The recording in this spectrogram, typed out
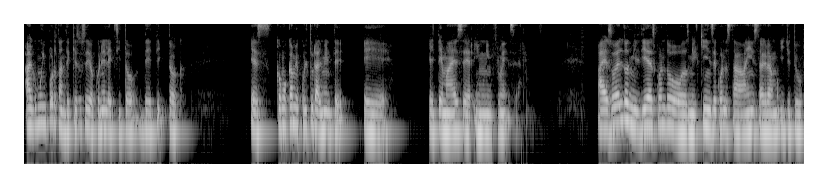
algo muy importante que sucedió con el éxito de TikTok es cómo cambió culturalmente eh, el tema de ser un influencer. A eso del 2010, cuando 2015, cuando estaba Instagram y YouTube,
